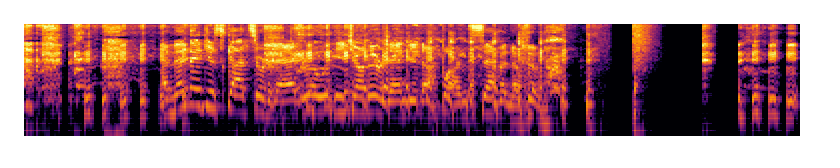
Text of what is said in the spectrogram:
and then they just got sort of aggro with each other and ended up on seven of them.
